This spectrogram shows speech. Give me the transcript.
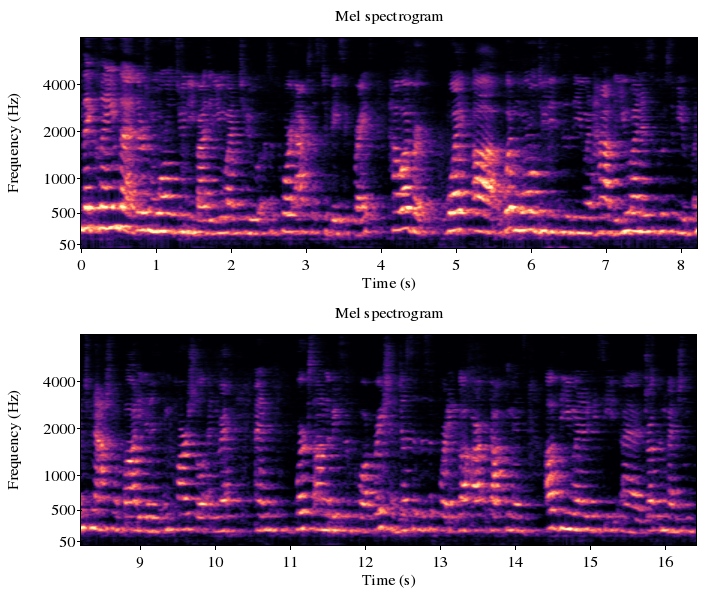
they claim that there's a moral duty by the UN to support access to basic rights. However, what uh, what moral duties does the UN have? The UN is supposed to be an international body that is impartial and and works on the basis of cooperation, just as the supporting ar- documents of the UNODC uh, drug conventions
